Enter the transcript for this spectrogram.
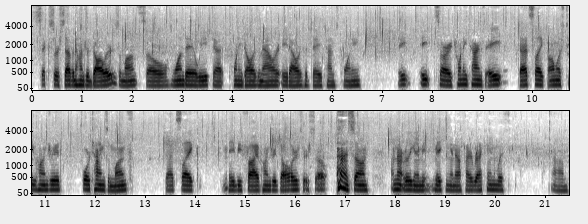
six or seven hundred dollars a month. So one day a week at twenty dollars an hour, eight hours a day times twenty. Eight, eight, sorry, twenty times eight. That's like almost two hundred. Four times a month. That's like maybe five hundred dollars or so. so I'm, I'm not really gonna be making enough, I reckon, with um,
